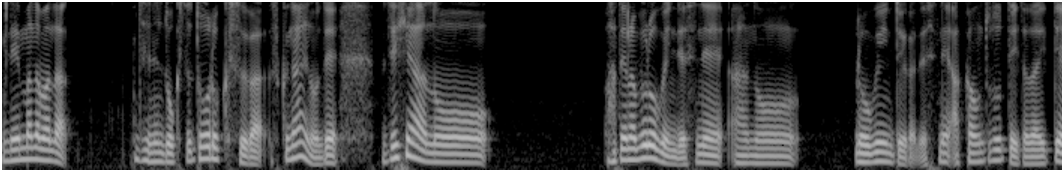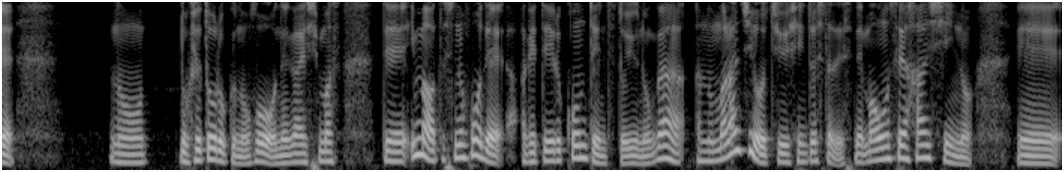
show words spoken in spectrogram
でまだまだ全然読書登録数が少ないので是非あのハテナブログにですねあのログインというかですねアカウント取っていただいてあの読書登録の方をお願いします。で、今私の方で上げているコンテンツというのが、あの、まラジオを中心としたですね、ま、音声配信の、えー、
